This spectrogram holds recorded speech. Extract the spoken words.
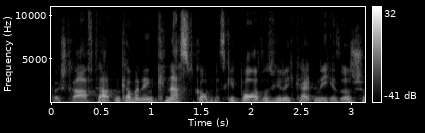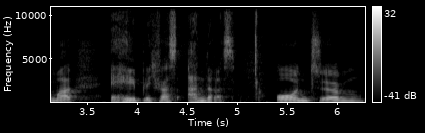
Bei Straftaten kann man in den Knast kommen. Das geht bei Ordnungswidrigkeiten nicht. Also das ist schon mal erheblich was anderes. Und ähm,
